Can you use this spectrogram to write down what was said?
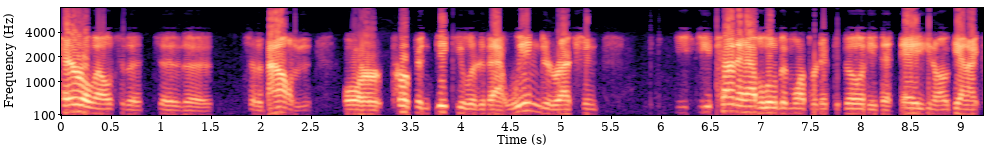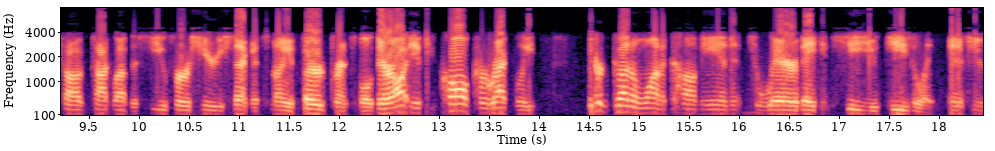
parallel to the to the to the mountain or perpendicular to that wind direction, you, you kind of have a little bit more predictability. That a, you know, again, I talk talk about the see you first, hear you second, smell you third principle. They're all if you call correctly, they're gonna want to come in to where they can see you easily. And if you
